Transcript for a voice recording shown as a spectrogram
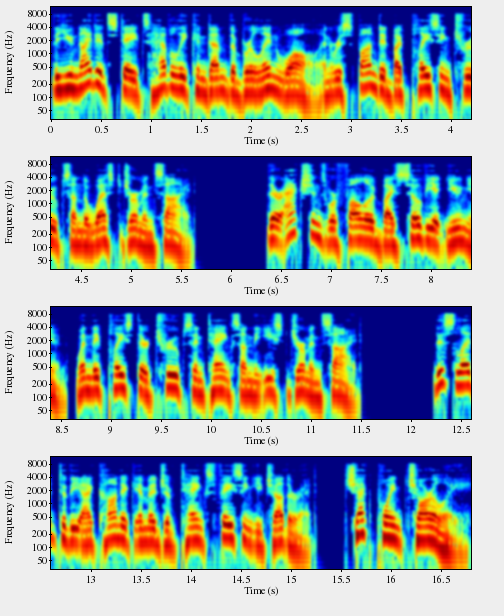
The United States heavily condemned the Berlin Wall and responded by placing troops on the West German side. Their actions were followed by Soviet Union, when they placed their troops and tanks on the East German side. This led to the iconic image of tanks facing each other at Checkpoint Charlie,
